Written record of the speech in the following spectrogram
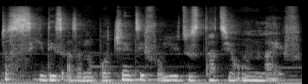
Just see this as an opportunity for you to start your own life.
